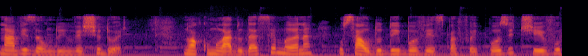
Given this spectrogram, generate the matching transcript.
na visão do investidor. No acumulado da semana, o saldo do Ibovespa foi positivo,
